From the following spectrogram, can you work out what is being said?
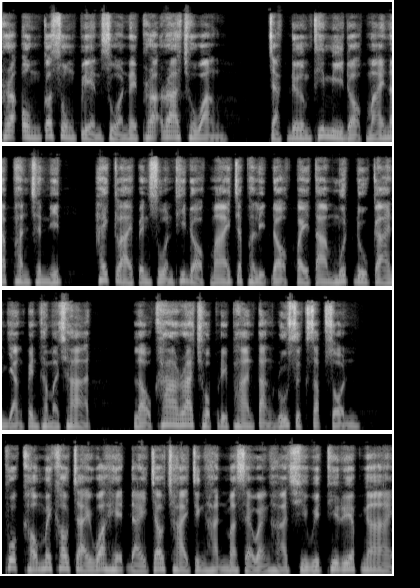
พระองค์ก็ทรงเปลี่ยนสวนในพระราชวัง จากเดิมที่มีดอกไม้นับพันชนิด ให้กลายเป็นสวนที่ดอกไม้จะผลิตดอกไปตามมุดดูการอย่างเป็นธรรมชาติ เหล่าข้าราชบริพารต่างรู้สึกสับสน พวกเขาไม่เข้าใจว่าเหตุใดเจ้าชายจึงหันมาแสวงหาชีวิตที่เรียบง่าย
